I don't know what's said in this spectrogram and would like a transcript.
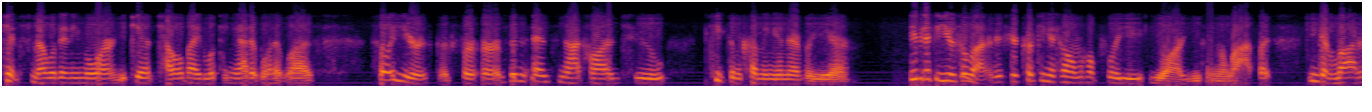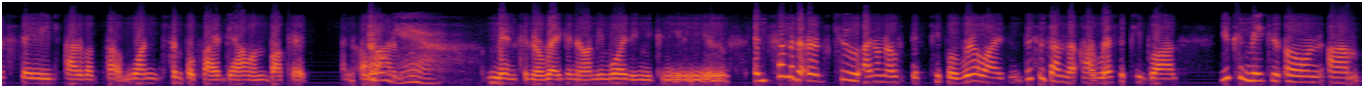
can't smell it anymore. You can't tell by looking at it what it was. So a year is good for herbs, and, and it's not hard to keep them coming in every year. Even if you use a lot, and if you're cooking at home, hopefully you, you are using a lot. But you can get a lot of sage out of a, a one simple five-gallon bucket, and a oh, lot of yeah. mint and oregano. I mean, more than you can even use. And some of the herbs too. I don't know if, if people realize. And this is on the our recipe blog. You can make your own um,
